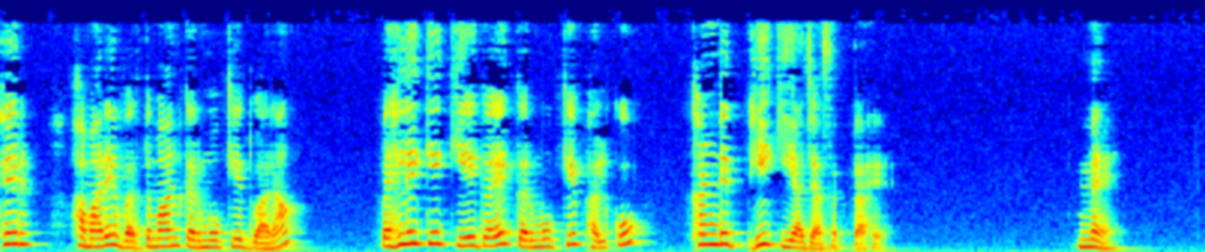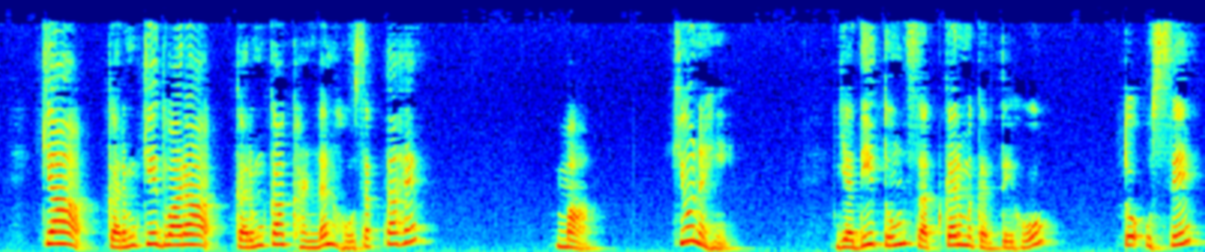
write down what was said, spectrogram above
फिर हमारे वर्तमान कर्मों के द्वारा पहले के किए गए कर्मों के फल को खंडित भी किया जा सकता है। मैं। क्या कर्म के द्वारा कर्म का खंडन हो सकता है? माँ। क्यों नहीं? यदि तुम सत्कर्म करते हो तो उससे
